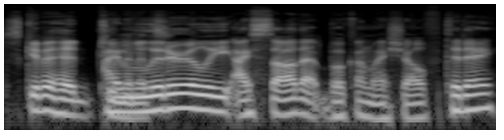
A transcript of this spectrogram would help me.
Skip ahead two I minutes. literally I saw that book on my shelf today.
